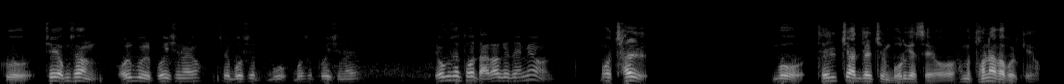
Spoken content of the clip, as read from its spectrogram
그 제 영상 얼굴 보이시나요 제 모습 모, 모습 보이시나요 여기서 더 나가게 되면 뭐 잘 뭐 될지 안 될지는 모르겠어요. 한번 더 나가 볼게요.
